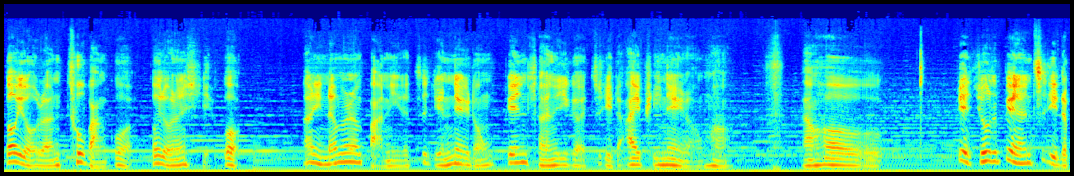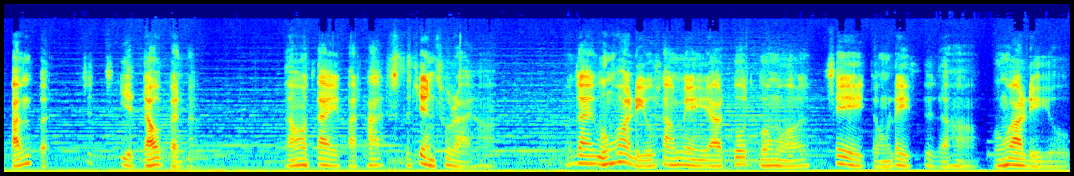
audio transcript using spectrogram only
都有人出版过，都有人写过。那你能不能把你的自己的内容编成一个自己的 IP 内容哈？然后。变就是变成自己的版本，自己的脚本了，然后再把它实践出来哈。在文化旅游上面也要多琢磨这种类似的哈文化旅游。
